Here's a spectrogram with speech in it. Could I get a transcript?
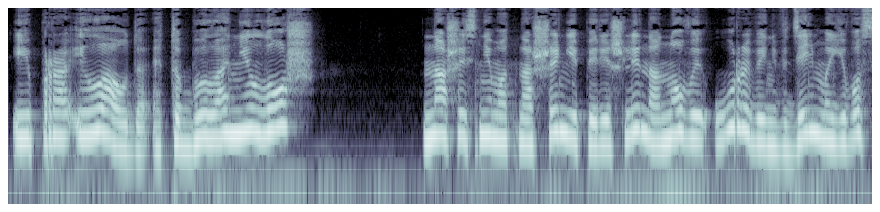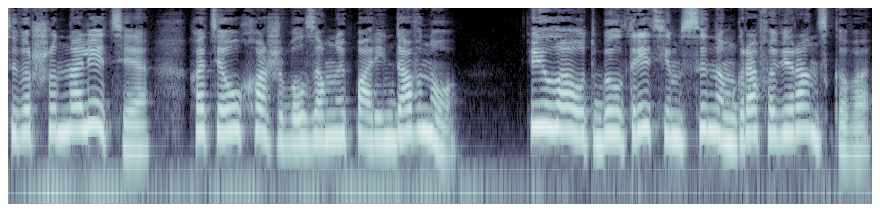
И про Илауда это была не ложь. Наши с ним отношения перешли на новый уровень в день моего совершеннолетия, хотя ухаживал за мной парень давно. Илауд был третьим сыном графа Веранского,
